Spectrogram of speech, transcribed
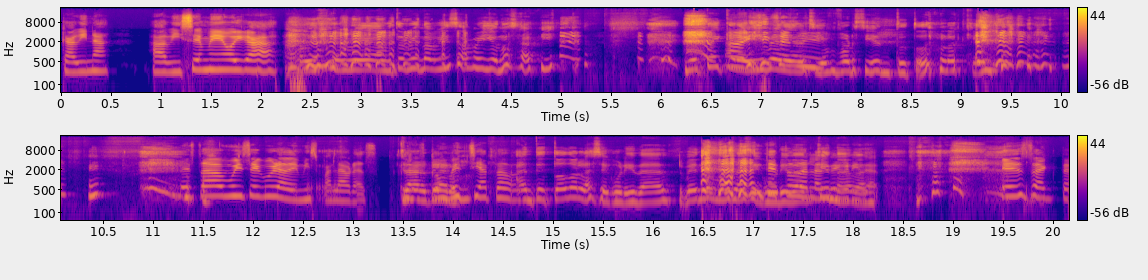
Cabina, avíseme, oiga. Avíseme, a mí también avísame, yo no sabía. Yo te creí al 100% todo lo que... Estaba muy segura de mis palabras. Claro, claro. Convencí a todos. Ante todo la seguridad. Vende más la seguridad que nada. Exacto.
